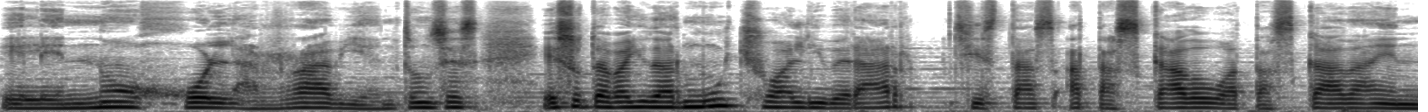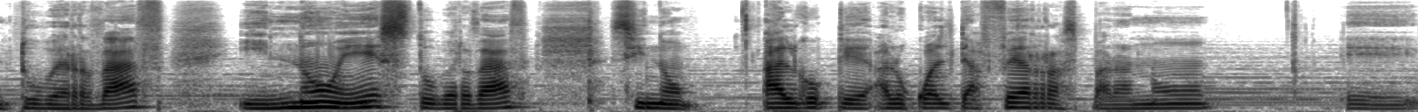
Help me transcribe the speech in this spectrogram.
el enojo, la rabia. Entonces, eso te va a ayudar mucho a liberar si estás atascado o atascada en tu verdad y no es tu verdad, sino algo que, a lo cual te aferras para no eh,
